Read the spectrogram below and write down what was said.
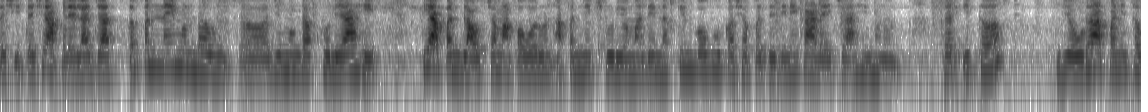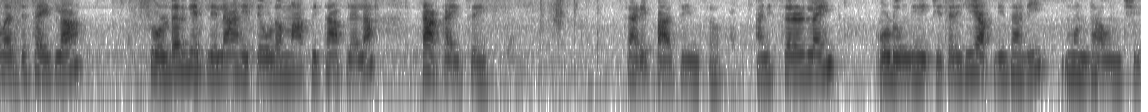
तशी तशी आपल्याला जास्त पण नाही मुंडा जी मुंडा खोली आहे ती आपण ब्लाऊजच्या मापावरून आपण नेक्स्ट व्हिडिओमध्ये नक्कीच बघू कशा पद्धतीने काढायची आहे म्हणून. तर इथं जेवढं आपण इथं वरच्या साईडला शोल्डर घेतलेलं आहे तेवढं माप इथं आपल्याला टाकायचं आहे साडेपाच इंच. आणि सरळ लाईन ओढून घ्यायची. तर ही आपली झाली मुंढा उंची.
